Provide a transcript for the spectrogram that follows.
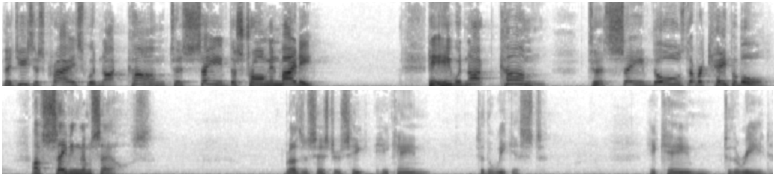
that Jesus Christ would not come to save the strong and mighty? He, he would not come to save those that were capable of saving themselves. Brothers and sisters, he, he came to the weakest. He came to the reed.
